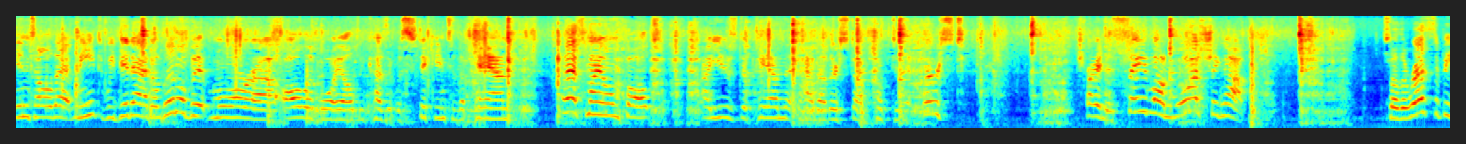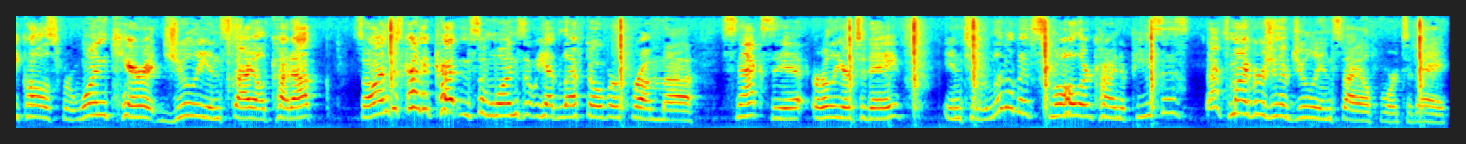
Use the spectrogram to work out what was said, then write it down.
into all that meat. We did add a little bit more uh, olive oil because it was sticking to the pan. That's my own fault. I used a pan that had other stuff cooked in it first. Trying to save on washing up. So the recipe calls for one carrot julienne style cut up. So I'm just kind of cutting some ones that we had left over from uh, snacks uh, earlier today into a little bit smaller kind of pieces. That's my version of julienne style for today.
